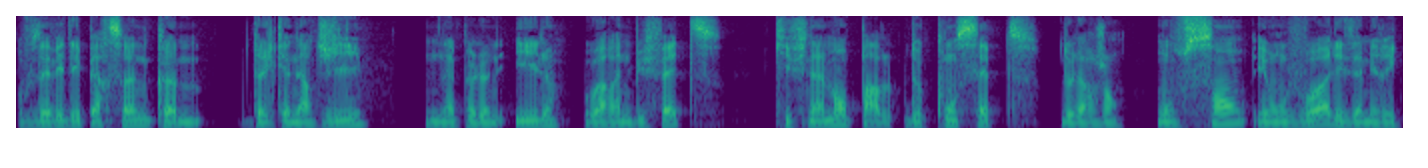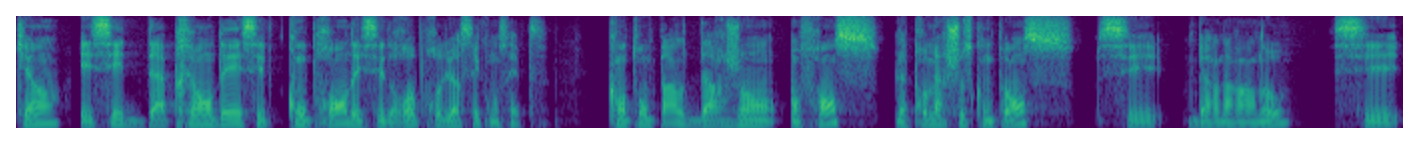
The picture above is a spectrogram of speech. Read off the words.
vous avez des personnes comme Dale Carnegie, Napoleon Hill, Warren Buffett, qui finalement parlent de concept de l'argent. On sent et on le voit, les Américains essaient d'appréhender, essaient de comprendre, essaient de reproduire ces concepts. Quand on parle d'argent en France, la première chose qu'on pense, c'est Bernard Arnault, c'est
